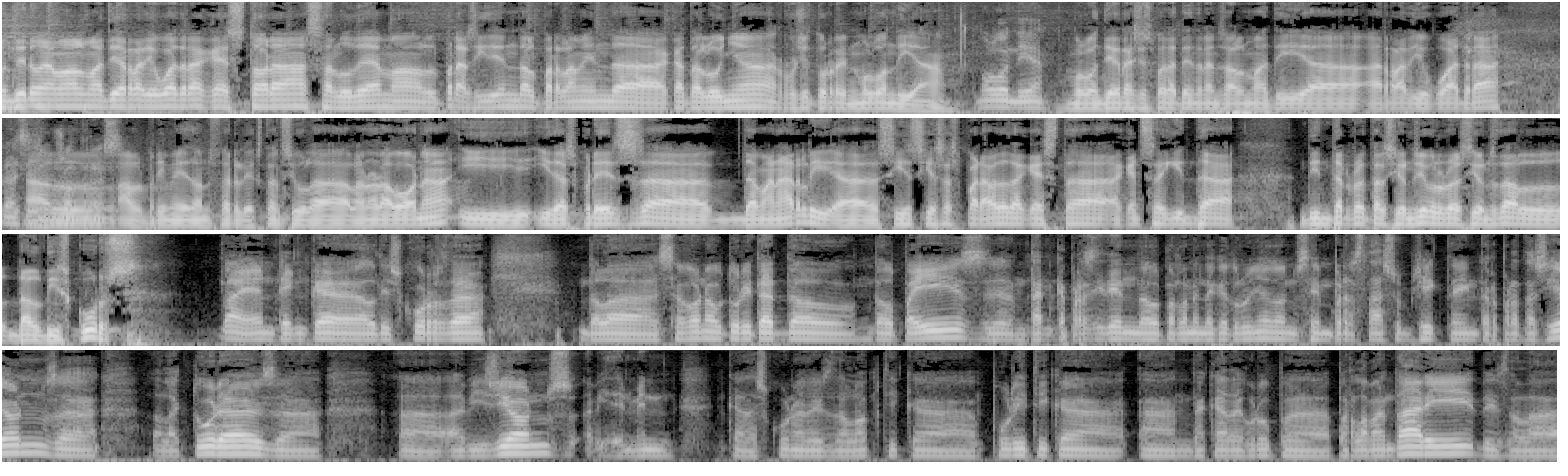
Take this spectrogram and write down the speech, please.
Continuem al matí a Ràdio 4. A aquesta hora saludem el president del Parlament de Catalunya, Roger Torrent. Molt bon dia. Molt bon dia. Molt bon dia, gràcies per atendre'ns al matí a, a Ràdio 4. Gràcies a el, vosaltres. El primer, doncs, fer-li extensiu l'enhorabona i, i després eh, demanar-li eh, si, si s'esperava tot aquesta, aquest seguit de- d'interpretacions i valoracions del, del discurs. Bé, entenc que el discurs de, de la segona autoritat del, del país, en tant que president del Parlament de Catalunya, doncs sempre està subjecte a interpretacions, a, a lectures, a, a, a visions, evidentment cadascuna des de l'òptica política eh, de cada grup eh, parlamentari, des, de la,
